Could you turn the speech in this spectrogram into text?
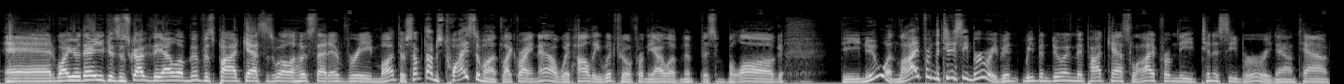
And while you're there, you can subscribe to the I Love Memphis podcast as well. I host that every month or sometimes twice a month, like right now with Holly Whitfield from the I Love Memphis blog. The new one, live from the Tennessee Brewery. We've been, we've been doing the podcast live from the Tennessee Brewery downtown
